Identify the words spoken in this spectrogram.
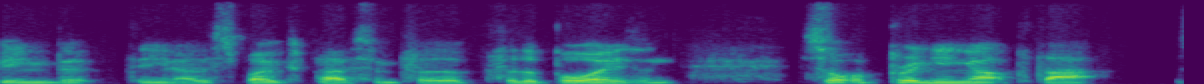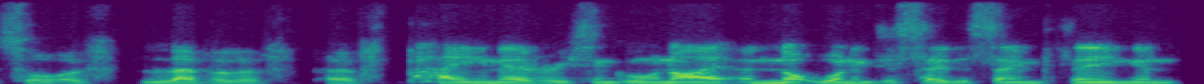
being the you know the spokesperson for for the boys and sort of bringing up that sort of level of, of pain every single night and not wanting to say the same thing and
